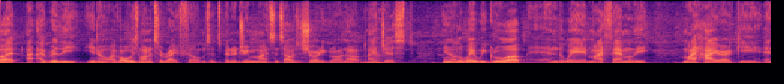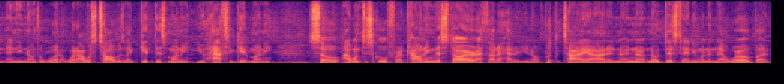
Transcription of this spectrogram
but I, I really, you know, I've always wanted to write films. It's been a dream of mine since I was a shorty growing up. I just, you know, the way we grew up and the way in my family, my hierarchy, and, and you know, the what what I was taught was like, get this money. You have to get money. Mm. So I went to school for accounting to start. I thought I had to, you know, put the tie on, and, and no, no diss to anyone in that world, but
